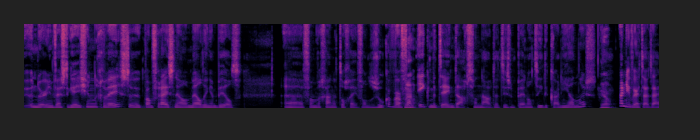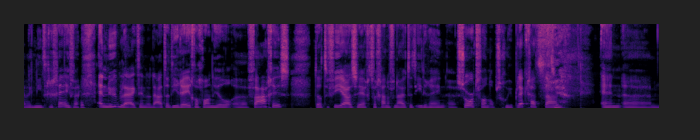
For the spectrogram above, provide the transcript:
under investigation geweest. Er kwam vrij snel een melding in beeld. Eh, van we gaan het toch even onderzoeken. Waarvan Ja. ik meteen dacht van nou, dat is een penalty, dat kan niet anders. Ja. Maar die werd uiteindelijk niet gegeven. En nu blijkt inderdaad dat die regel gewoon heel eh, vaag is. Dat de VIA zegt, we gaan ervan uit dat iedereen eh, soort van op zijn goede plek gaat staan. Ja. En ehm,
